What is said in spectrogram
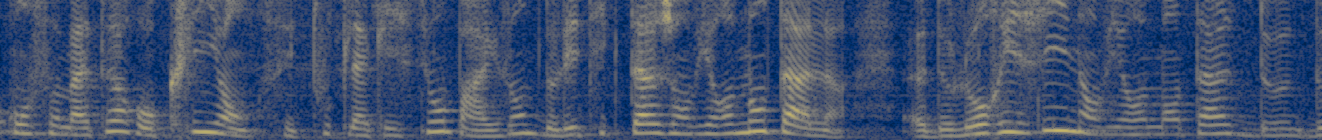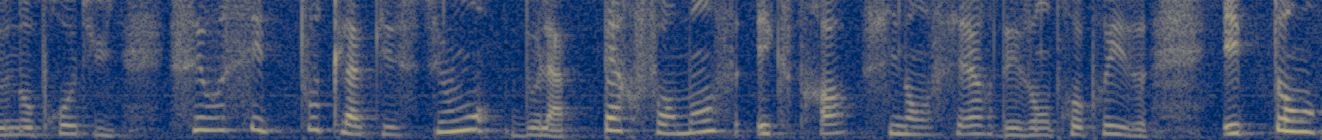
consommateurs, aux clients. C'est toute la question, par exemple, de l'étiquetage environnemental, euh, de l'origine environnementale de, nos produits. C'est aussi toute la question de la performance extra-financière des entreprises. Et tant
